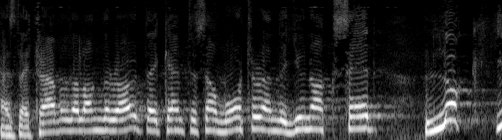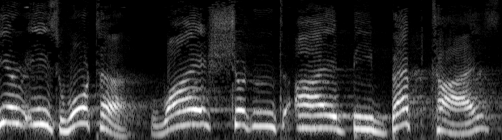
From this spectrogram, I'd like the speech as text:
as they traveled along the road, they came to some water, and the eunuch said, Look, here is water. Why shouldn't I be baptized?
